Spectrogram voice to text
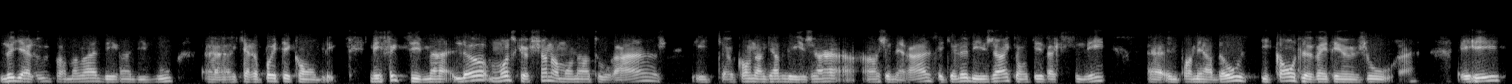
là, il y aurait eu probablement des rendez-vous euh, qui n'auraient pas été comblés. Mais effectivement, là, moi, ce que je sens dans mon entourage, et qu'on regarde les gens en, général, c'est que là, les gens qui ont été vaccinés euh, une première dose, ils comptent le 21 jours. Hein. Et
